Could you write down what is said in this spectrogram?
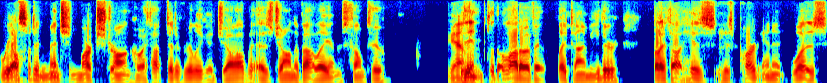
we also didn't mention Mark Strong, who I thought did a really good job as John the valet in this film too. Yeah, he didn't get a lot of playtime either, but I thought his his part in it was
